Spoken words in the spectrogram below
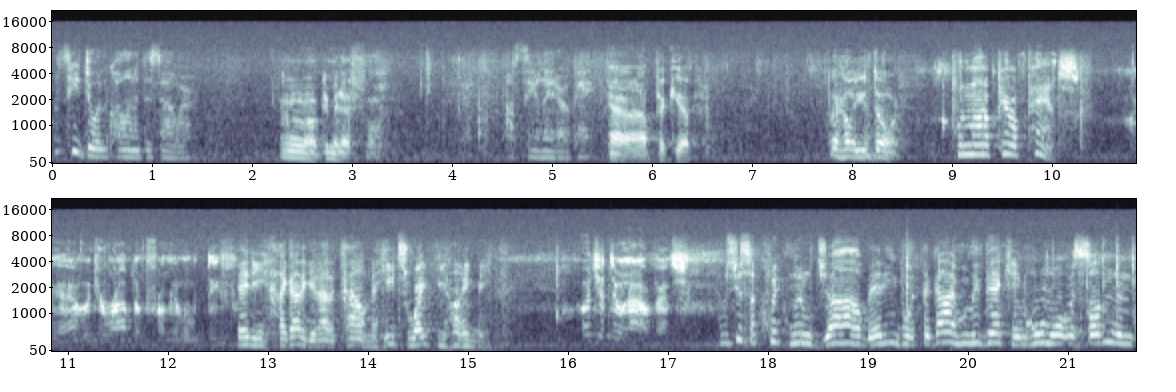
What's he doing calling at this hour? Oh, give me that phone. I'll see you later, okay? Yeah, I'll pick you up. What the hell are you doing? I'm putting on a pair of pants. Yeah, who'd you rob them from, you little thief? Eddie, I gotta get out of town. The heat's right behind me. What'd you do now, Vince? It was just a quick little job, Eddie, but the guy who lived there came home all of a sudden and...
